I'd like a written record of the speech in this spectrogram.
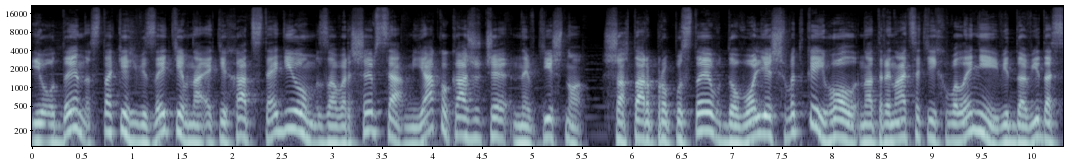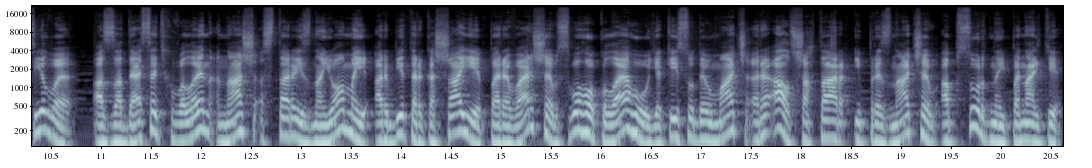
і один з таких візитів на Етіхад Стедіум завершився, м'яко кажучи, невтішно. Шахтар пропустив доволі швидкий гол на 13-й хвилині від Давіда Сілви. А за 10 хвилин наш старий знайомий арбітер Кашаї перевершив свого колегу, який судив матч Реал Шахтар і призначив абсурдний пенальті.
